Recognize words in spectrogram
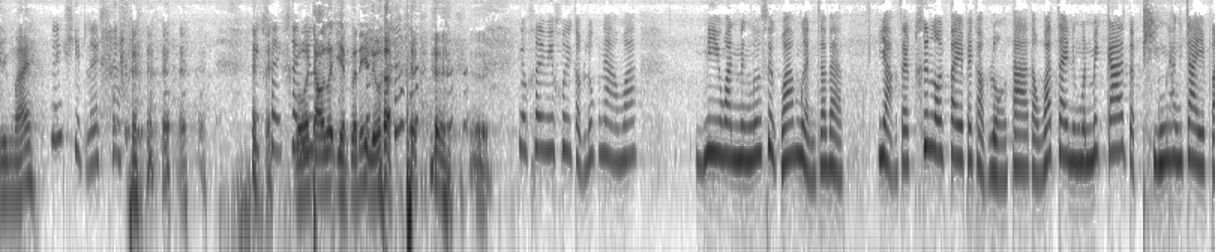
จริงไหมไม่ผิดเลยค่ะ เคยเคยบอกว่าจะาละเอียดกว่านี้หรือว่าหนูเคยมีคุยกับลูกนามว่า มีวันหนึ่งรู้สึกว่าเหมือนจะแบบ อยากจะขึ้นรถไฟไปกับหลวงตา แต่ว่าใจหนึ่งมันไม่กล้าแบบทิ้งทั้งใจไป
